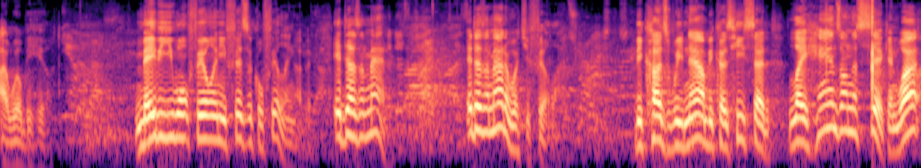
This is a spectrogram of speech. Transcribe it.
I will be healed. Maybe you won't feel any physical feeling of it. It doesn't matter. It doesn't matter what you feel like. Because we now, because he said, lay hands on the sick, and what?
